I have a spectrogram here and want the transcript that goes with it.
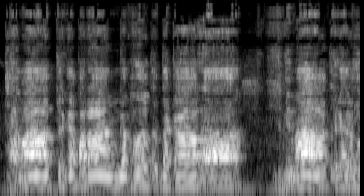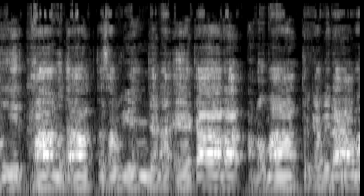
अर्थमात्रिकपराङ्गभूतदकार द्विमात्रिकदीर्घानुदात्तसंव्यञ्जन एकार अनुमात्रिकविराम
